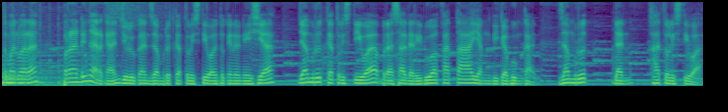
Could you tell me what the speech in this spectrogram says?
Teman Mara, pernah dengar kan julukan Zamrud Katulistiwa untuk Indonesia? Zamrud Katulistiwa berasal dari dua kata yang digabungkan, Zamrud dan Katulistiwa.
